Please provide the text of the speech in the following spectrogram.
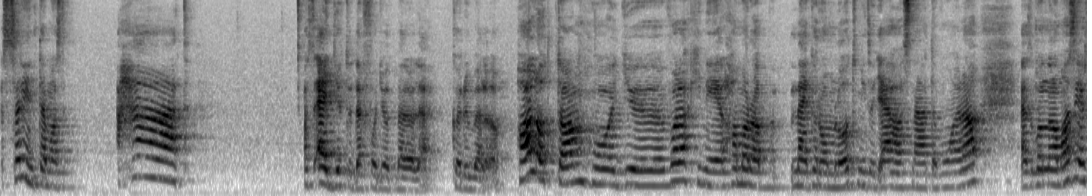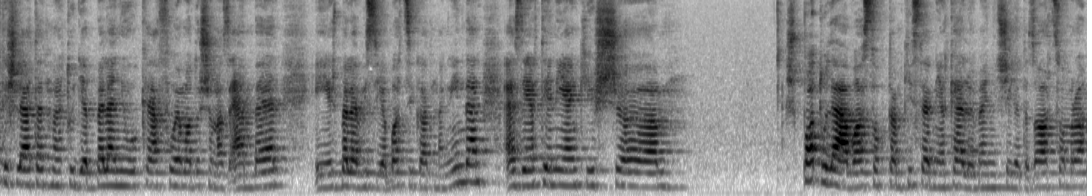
szerintem az, hát, az egyötöde fogyott belőle, körülbelül. Hallottam, hogy valakinél hamarabb megromlott, mint hogy elhasználta volna. Ez gondolom azért is lehetett, mert ugye belenyúl kell folyamatosan az ember, és beleviszi a bacikat, meg minden. Ezért én ilyen kis uh, spatulával szoktam kiszedni a kellő mennyiséget az arcomra,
